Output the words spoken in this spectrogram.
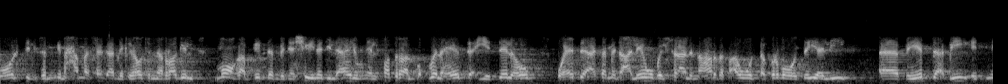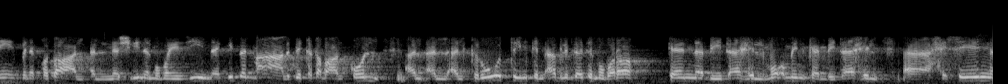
وقلت لزميلي محمد سعد قبل كده إن الراجل معجب جدا بناشئين النادي الأهلي وإن الفترة المقبلة هيبدأ يدي لهم ويبدأ يعتمد عليهم وبالفعل النهارده في أول تجربة ودية ليه بيبدأ باثنين من القطاع الناشئين المميزين جدا معاه على الدكه طبعا كل ال ال الكروت. يمكن قبل بداية المباراة كان بيتأهل مؤمن كان بيتأهل حسين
